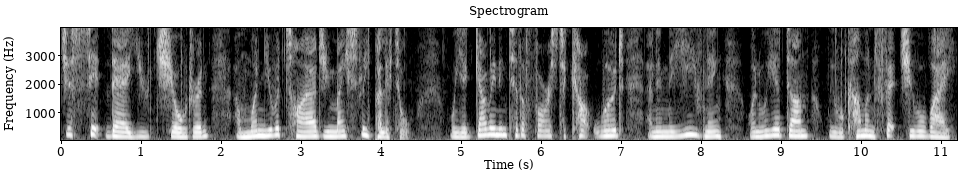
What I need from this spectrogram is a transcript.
Just sit there, you children, and when you are tired you may sleep a little. We are going into the forest to cut wood, and in the evening, when we are done, we will come and fetch you away.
